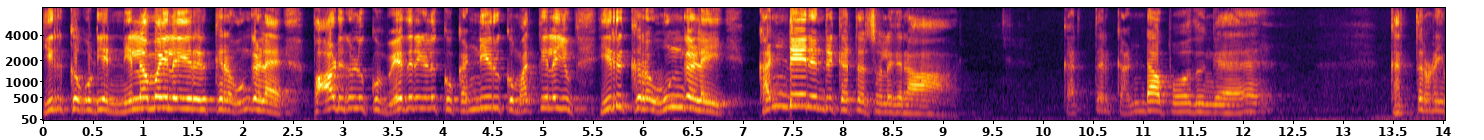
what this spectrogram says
இருக்கக்கூடிய நிலைமையில் இருக்கிற உங்களை பாடுகளுக்கும் வேதனைகளுக்கும் கண்ணீருக்கும் மத்தியிலையும் இருக்கிற உங்களை கண்டேன் என்று கர்த்தர் சொல்லுகிறார். கர்த்தர் கண்டா போதுங்க. கர்த்தருடைய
